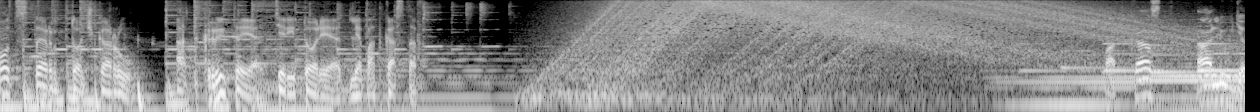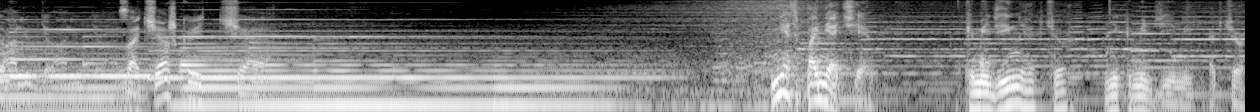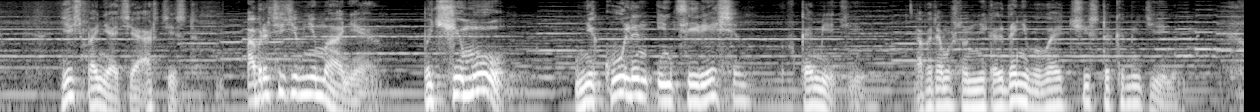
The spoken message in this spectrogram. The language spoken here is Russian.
podster.ru Открытая территория для подкастов. Подкаст о людях. О людях. За чашкой чая. Нет понятия комедийный актер, не комедийный актер. Есть понятие артист. Обратите внимание, почему Никулин интересен в комедии? А потому что он никогда не бывает чисто комедийным.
